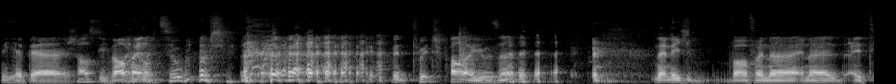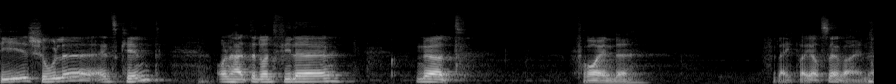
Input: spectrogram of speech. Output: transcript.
Ich habe ja. Schaust du ich war auf einer, zu beim Spielen? ich bin Twitch Power User. Nein, ich war auf einer, einer IT-Schule als Kind und hatte dort viele Nerd-Freunde. Vielleicht war ich auch selber einer.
